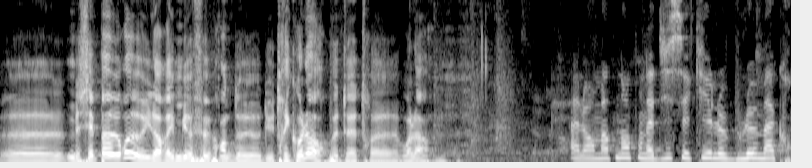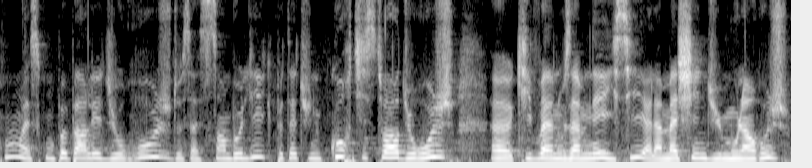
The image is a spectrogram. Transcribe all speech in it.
mais c'est pas heureux. Il aurait mieux fait prendre du tricolore, peut-être. voilà. Alors maintenant qu'on a disséqué le bleu Macron, est-ce qu'on peut parler du rouge, de sa symbolique, peut-être une courte histoire du rouge euh, qui va nous amener ici à la machine du Moulin Rouge?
